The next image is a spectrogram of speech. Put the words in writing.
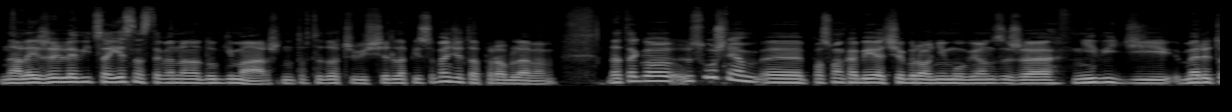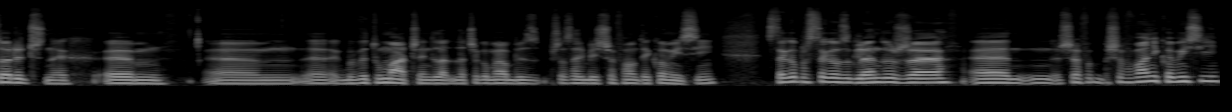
No ale jeżeli lewica jest nastawiona na długi marsz, no to wtedy oczywiście dla PiSu będzie to problemem. Dlatego słusznie y, posłanka Bijać się broni, mówiąc, że nie widzi merytorycznych jakby wytłumaczeń, dlaczego miałaby przestać być szefą tej komisji. Z tego prostego względu, że szef, szefowanie komisji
